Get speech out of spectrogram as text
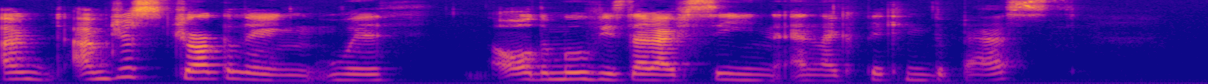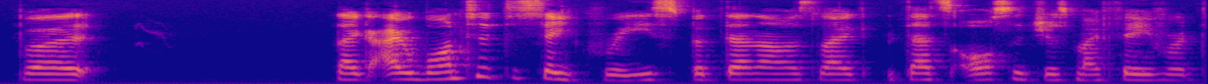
I'm I'm just struggling with all the movies that I've seen and like picking the best. But like I wanted to say Grease, but then I was like that's also just my favorite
